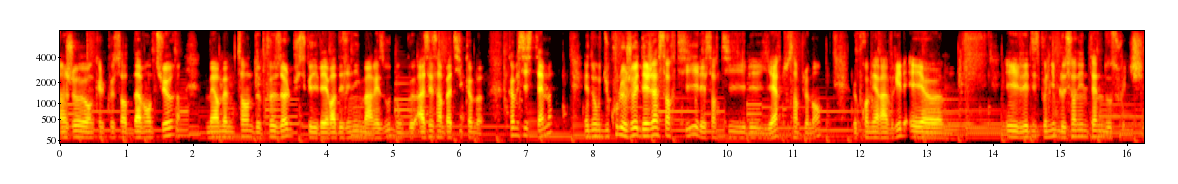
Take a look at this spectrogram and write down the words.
un jeu en quelque sorte d'aventure, mais en même temps de puzzle puisqu'il va y avoir des énigmes à résoudre. Donc euh, assez sympathique comme, système. Et donc du coup le jeu est déjà sorti hier tout simplement, le 1er avril, et, euh, et il est disponible sur Nintendo Switch.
